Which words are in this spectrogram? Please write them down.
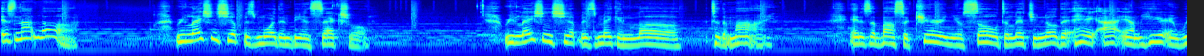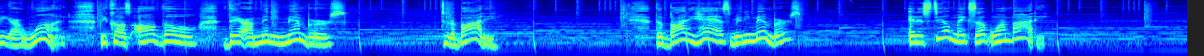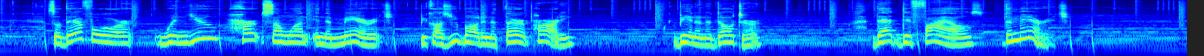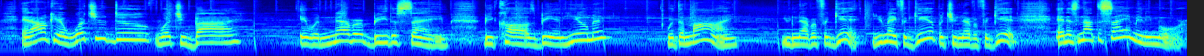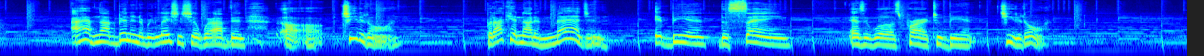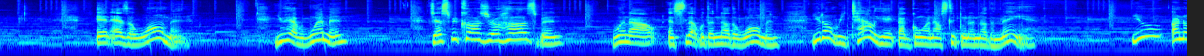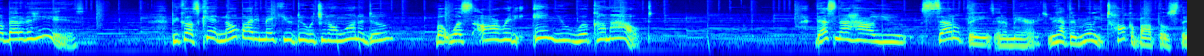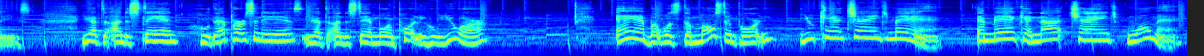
it's not love. Relationship is more than being sexual. Relationship is making love to the mind. And it's about securing your soul to let you know that, hey, I am here and we are one. Because although there are many members to the body, the body has many members and it still makes up one body. So, therefore, when you hurt someone in the marriage because you brought in a third party, being an adulterer, that defiles the marriage. And I don't care what you do, what you buy, it will never be the same because being human with the mind, you never forget. You may forgive, but you never forget. And it's not the same anymore. I have not been in a relationship where I've been uh, uh, cheated on, but I cannot imagine it being the same as it was prior to being cheated on. And as a woman, you have women, just because your husband went out and slept with another woman, you don't retaliate by going out sleeping with another man. You are no better than he is. Because can't nobody make you do what you don't want to do, but what's already in you will come out. That's not how you settle things in a marriage. You have to really talk about those things. You have to understand who that person is. You have to understand, more importantly, who you are. And, but what's the most important, you can't change man, and man cannot change woman.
